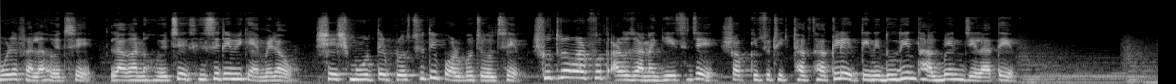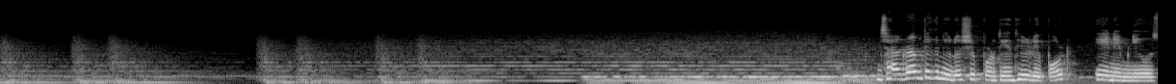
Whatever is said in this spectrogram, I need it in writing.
মুড়ে ফেলা হয়েছে, লাগানো হয়েছে সিসিটিভি ক্যামেরাও। শেষ মুহূর্তের প্রস্তুতি পর্ব চলছে। সূত্র মারফত আরও জানা গিয়েছে যে, সবকিছু ঠিকঠাক থাকলে তিনি দুদিন থাকবেন জেলাতে। ঝাড়গ্রাম থেকে নিরসের প্রতিনিধির রিপোর্ট এএনএম নিউজ।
